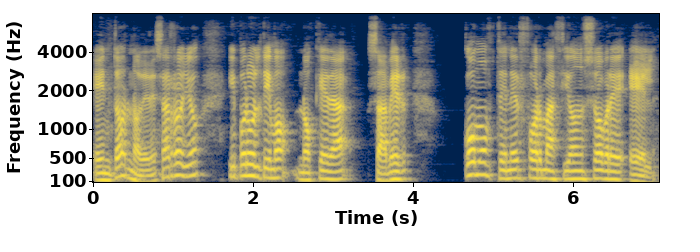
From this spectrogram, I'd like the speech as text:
entorno de desarrollo. Y por último, nos queda saber cómo obtener formación sobre él.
